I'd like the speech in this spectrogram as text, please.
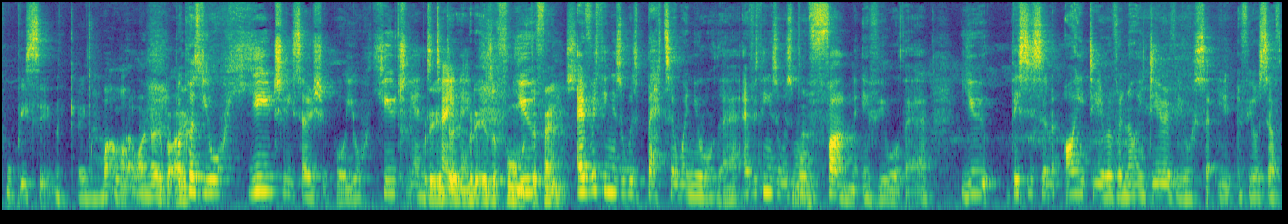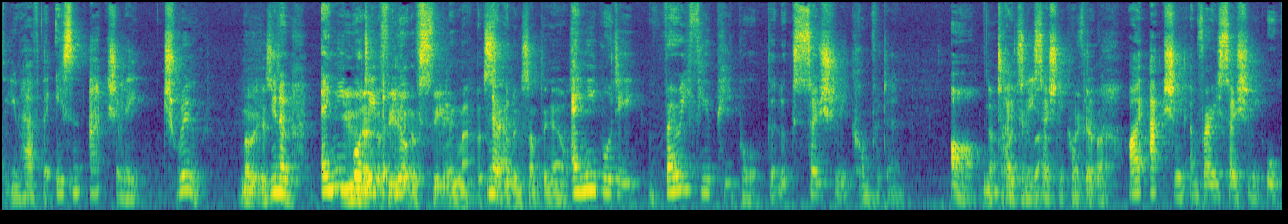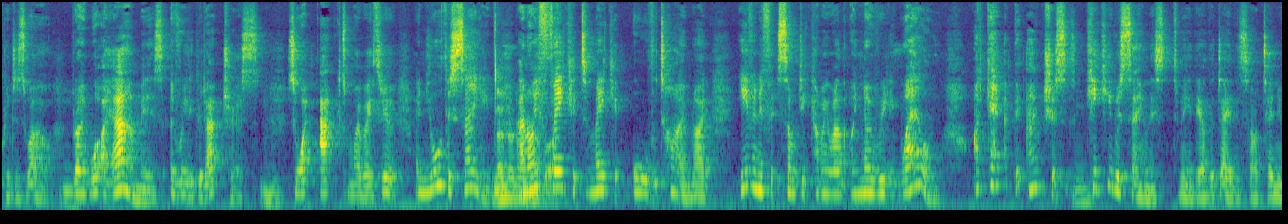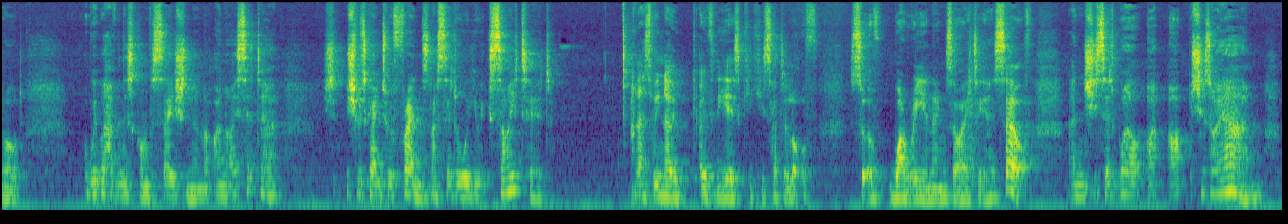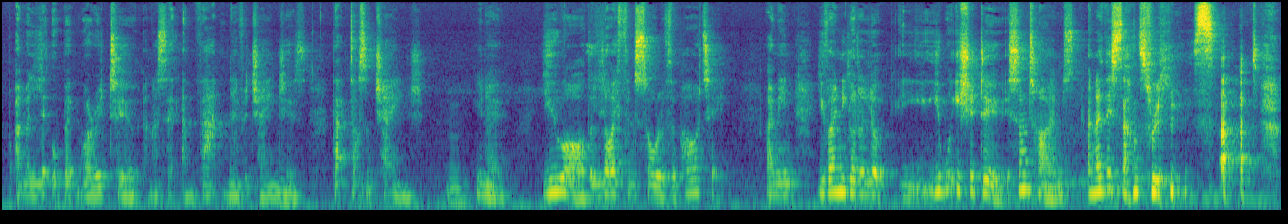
will be sitting there going, "Mark," Well, no, I know, but I- because you're hugely sociable, you're hugely But it, entertaining. but it is a form You- of defence. Everything is always better when you're there. Everything is always more No. fun if you're there. You, this is an idea of an idea of yourself, of yourself that you have that isn't actually true. No, it is You true. know, you know anybody the that feeling looks- of feeling that, but No, but sounding something else. Anybody, very few people that look socially confident are No, I totally socially I confident. that. I actually am very socially awkward as well. Mm. But I, what I am is a really good actress. So I act my way through it. And you're the same. No, no, no, And I no, fake it to make it all the time. Like, even if it's somebody coming around that I know really well, I get a bit anxious. Mm. Kiki was saying this to me the other day, this our 10 year old. We were having this conversation, and, and I said to her, she, she was going to a friends, and I said, Oh, are you excited? And as we know, over the years, Kiki's had a lot of sort of worry and anxiety herself. And she said, Well, I, I, she says, I am, but I'm a little bit worried too. And I said, And that never changes. Mm. That doesn't change. Mm. You know, you are the life and soul of the party. I mean, you've only got to look. You, you, what you should do is sometimes. I know this sounds really sad,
